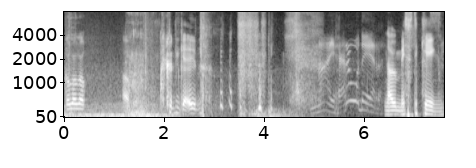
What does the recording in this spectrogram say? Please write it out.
go, go, go. Oh, I couldn't get in. No, Mr. King.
